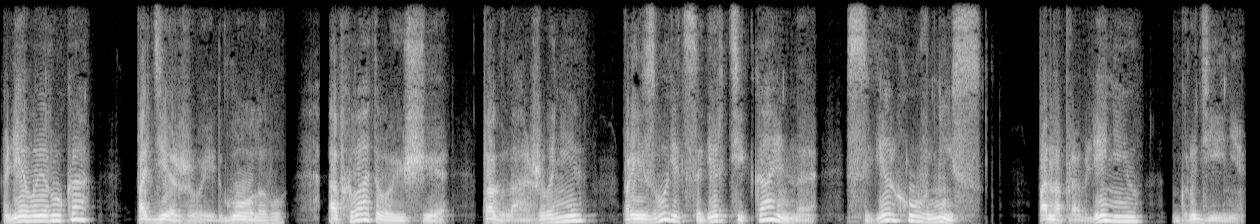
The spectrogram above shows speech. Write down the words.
Левая рука поддерживает голову, обхватывающее поглаживание производится вертикально сверху вниз по направлению к грудине.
